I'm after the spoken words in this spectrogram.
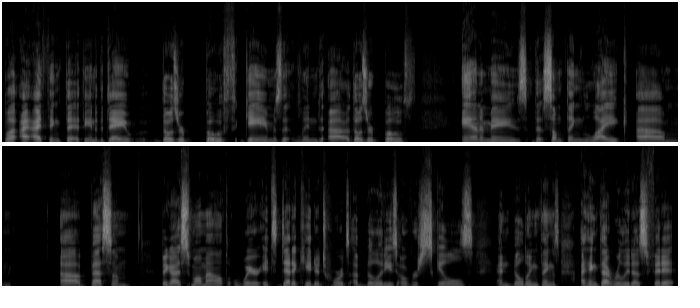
but I, I think that at the end of the day, those are both games that lend. Uh, those are both animes that something like um, uh, BESM, Big Eyes Small Mouth, where it's dedicated towards abilities over skills and building things. I think that really does fit it.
